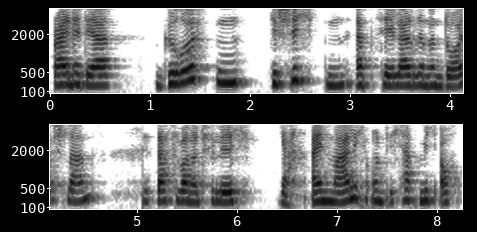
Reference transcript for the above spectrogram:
eine der größten Geschichtenerzählerinnen Deutschlands. Das war natürlich ja einmalig und ich habe mich auch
